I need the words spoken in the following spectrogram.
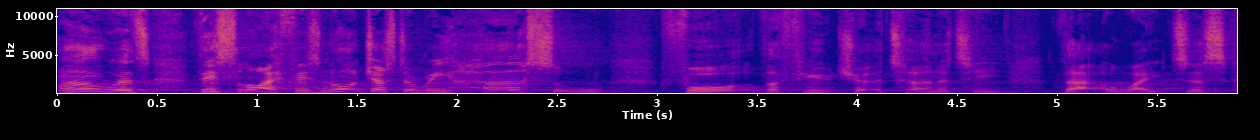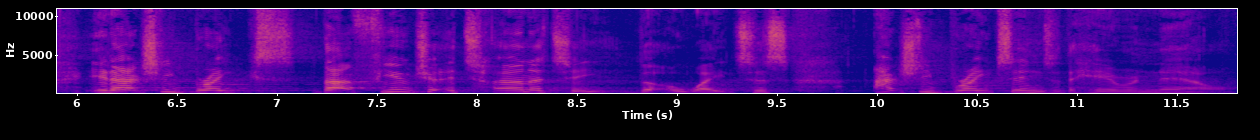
In other words, this life is not just a rehearsal for the future eternity that awaits us. It actually breaks, that future eternity that awaits us actually breaks into the here and now.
